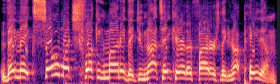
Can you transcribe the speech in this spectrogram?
They make so much fucking money. They do not take care of their fighters. They do not pay them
